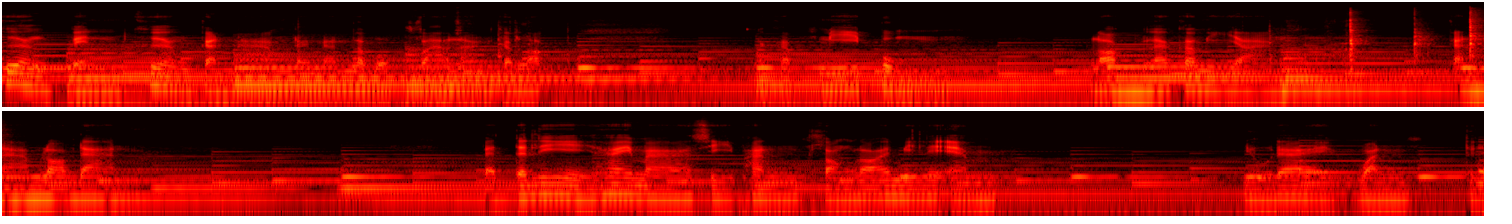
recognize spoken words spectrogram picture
เครื่องเป็นเครื่องกันน้ำดังนั้นระบบฝาหลังจะล็อกนะครับมีปุ่มล็อกแล้วก็มียางกันน้ำรอบด้าน แบตเตอรี่ให้มา 4,200 มิลลิแอมป์อยู่ได้วันถึง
